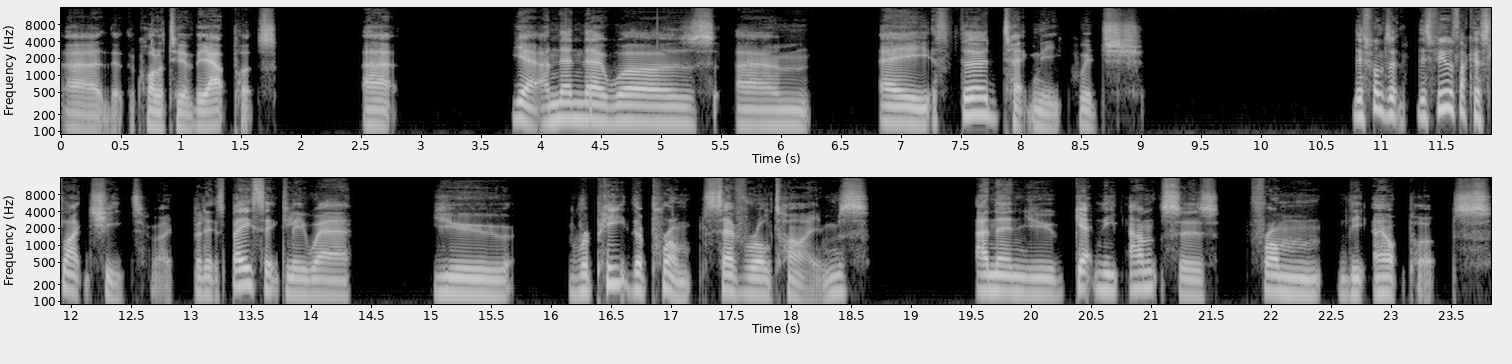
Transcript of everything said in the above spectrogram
uh, the, the, quality of the outputs. Uh, yeah, and then there was um, a third technique, which this one's a, this feels like a slight cheat, right? But it's basically where you repeat the prompt several times, and then you get the answers from the outputs.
